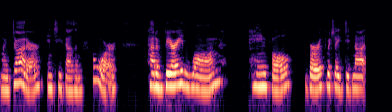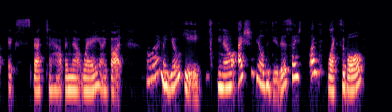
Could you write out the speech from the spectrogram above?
my daughter in 2004, had a very long, painful birth, which I did not expect to happen that way. I thought, oh, I'm a yogi. You know, I should be able to do this. I, I'm flexible.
